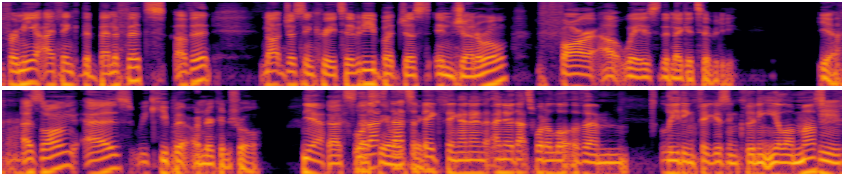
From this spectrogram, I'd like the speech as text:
for me, I think the benefits of it, not just in creativity, but just in general, far outweighs the negativity. Yeah. Okay. As long as we keep it under control. yeah That's well that's that's the that's, a big thing and I, I know that's what a lot of um leading figures including elon musk Mm.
